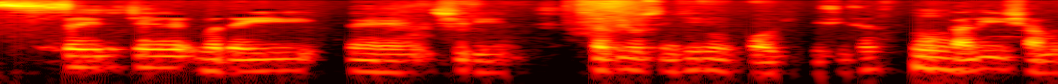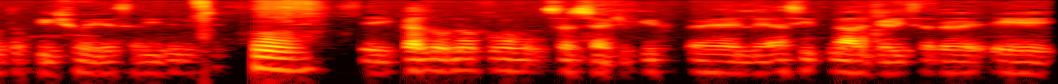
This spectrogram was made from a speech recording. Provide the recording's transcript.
ਸਰ ਇਹ ਚ ਮਦਈ ਸ਼੍ਰੀ ਸਤਿਓ ਸਿੰਘ ਜੀ ਨੇ ਕਾਲ ਕੀਤੀ ਸੀ ਸਰ ਹੂੰ। ਕੱਲ ਹੀ ਸ਼ਾਮ ਤੋਂ ਪੇਸ਼ ਹੋਏ ਸਰ ਇਹਦੇ ਵਿੱਚ। ਹੂੰ। ਤੇ ਕੱਲ ਉਹਨਾਂ ਕੋਲ ਸਰ ਸਰਟੀਫਿਕੇਟ ਲਿਆ ਸੀ। ਨਾਲ ਜਿਹੜੀ ਸਰ ਇਹ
